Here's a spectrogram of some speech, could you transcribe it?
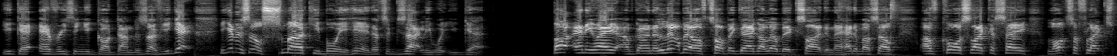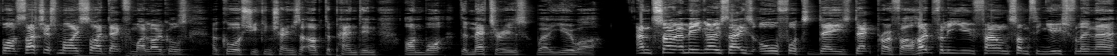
You get everything you goddamn deserve. You get you get this little smirky boy here. That's exactly what you get. But anyway, I'm going a little bit off topic there, got a little bit excited and ahead of myself. Of course, like I say, lots of flex spots. That's just my side deck for my locals. Of course, you can change that up depending on what the meta is where you are. And so, amigos, that is all for today's deck profile. Hopefully, you found something useful in there.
